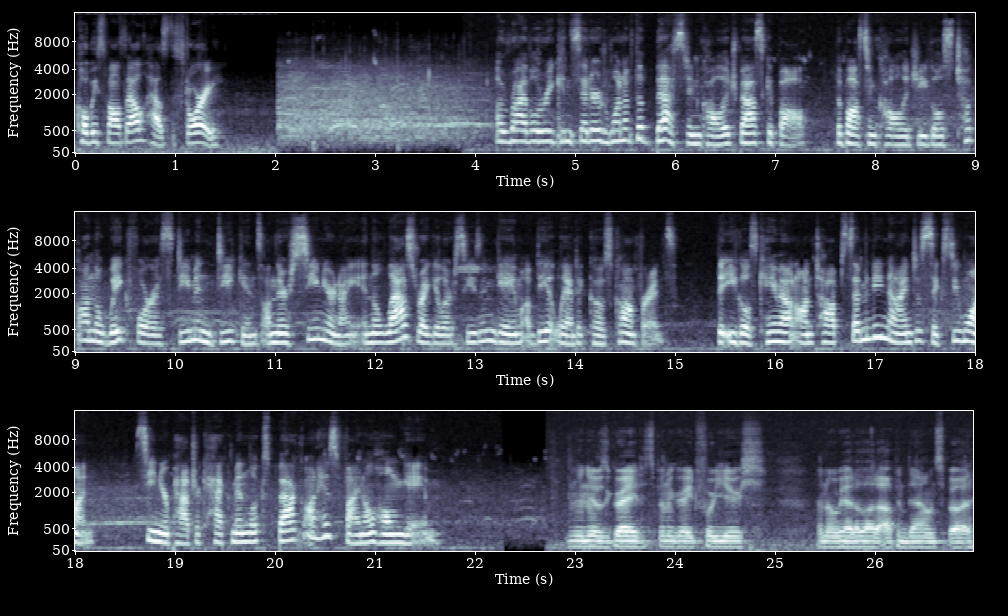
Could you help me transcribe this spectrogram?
Colby Smalzell has the story. A rivalry considered one of the best in college basketball. The Boston College Eagles took on the Wake Forest Demon Deacons on their senior night in the last regular season game of the Atlantic Coast Conference. The Eagles came out on top 79 to 61. Senior Patrick Heckmann looks back on his final home game. I mean, it was great. It's been a great four years. I know we had a lot of up and downs, but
